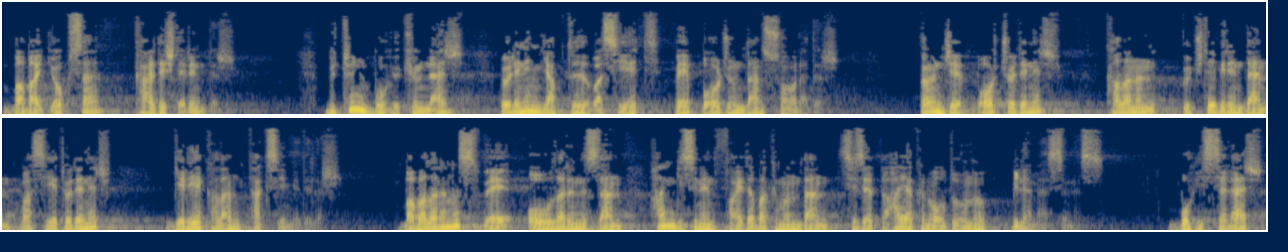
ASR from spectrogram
baba yoksa kardeşlerindir. Bütün bu hükümler, ölenin yaptığı vasiyet ve borcundan sonradır. Önce borç ödenir, kalanın üçte birinden vasiyet ödenir, geriye kalan taksim edilir. Babalarınız ve oğullarınızdan hangisinin fayda bakımından size daha yakın olduğunu bilemezsiniz. Bu hisseler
